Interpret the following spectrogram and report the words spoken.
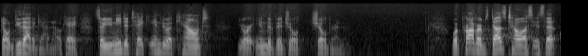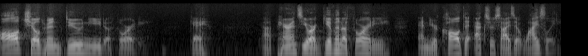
don't do that again, okay? So you need to take into account your individual children. What Proverbs does tell us is that all children do need authority, okay? Uh, parents, you are given authority and you're called to exercise it wisely.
